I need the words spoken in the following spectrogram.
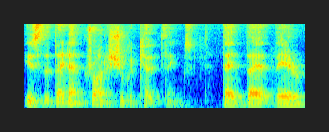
is that they don't try to sugarcoat things. They, they, they're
